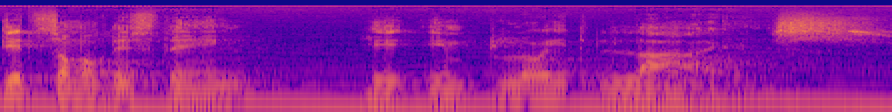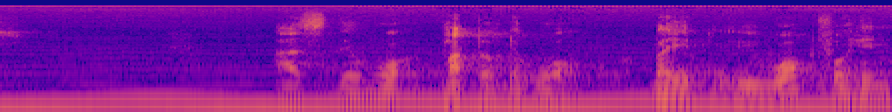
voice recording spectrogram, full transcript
did some of this thing? He employed lies as the part of the work. But it, it worked for him.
